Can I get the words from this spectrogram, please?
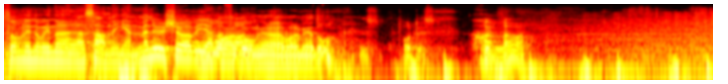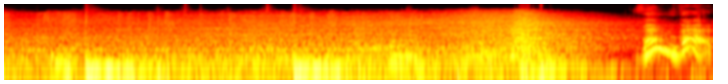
som vi nog är nära sanningen. Men nu kör vi i Hur alla många fall. gånger har jag varit med då? Sportis? Alla va? Vem där?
